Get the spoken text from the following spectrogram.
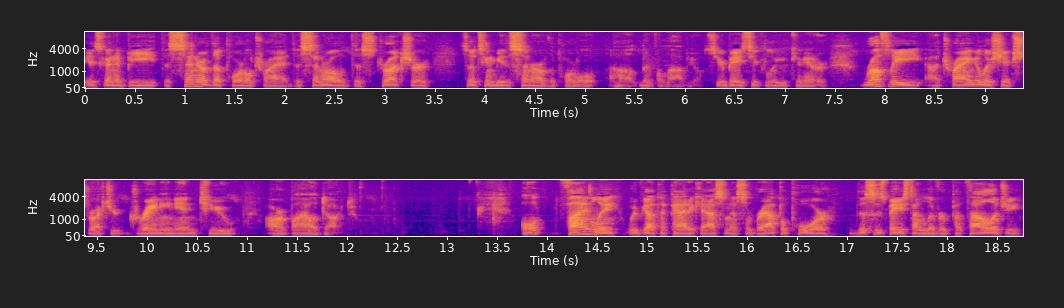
is going to be the center of the portal triad, the center of the structure. So it's going to be the center of the portal uh, lobule. So you're basically looking at a roughly a triangular shaped structure draining into our bile duct. All, finally, we've got the hepatic acinus of Rappaport. This is based on liver pathology.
